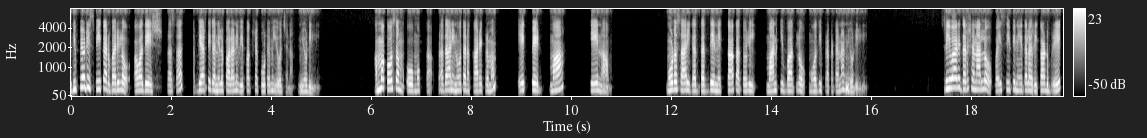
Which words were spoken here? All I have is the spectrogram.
Deputy speaker బరిలో అవధేష్ ప్రసాద్ అభ్యర్థిగా నిలపాలని విపక్ష కూటమి యోచన న్యూఢిల్లీ. అమ్మ కోసం ఓ మొక్క ప్రధాని నూతన కార్యక్రమం ఏక్ పేడ్ మా కే నామ్. మూడోసారి గద్దే నెక్కాక తొలి మాన్ కీ బాత్లో మోదీ ప్రకటన న్యూఢిల్లీ. శ్రీవారి దర్శనాల్లో వైసీపీ నేతల రికార్డు బ్రేక్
